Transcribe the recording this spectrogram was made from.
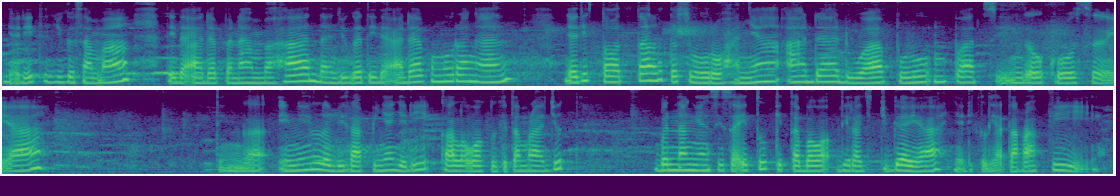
Jadi itu juga sama tidak ada penambahan dan juga tidak ada pengurangan. Jadi total keseluruhannya ada 24 single crochet ya. Tinggal ini lebih rapinya. Jadi kalau waktu kita merajut benang yang sisa itu kita bawa dirajut juga ya. Jadi kelihatan rapi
